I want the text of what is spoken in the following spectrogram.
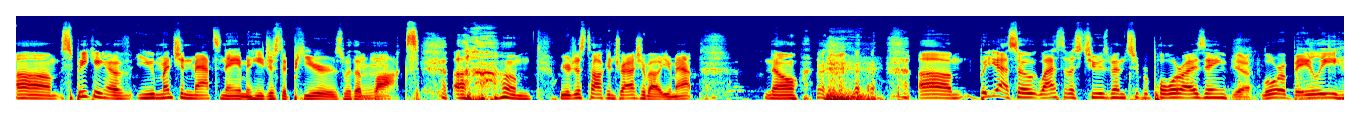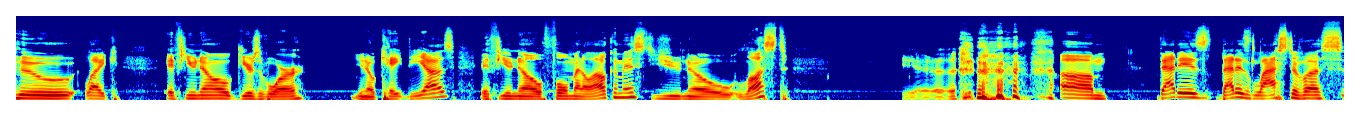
Um, speaking of, you mentioned Matt's name, and he just appears with a Mm-hmm. box. Um, we were just talking trash about you, Matt. No. um, but yeah, so Last of Us 2 has been super polarizing. Yeah. Laura Bailey, who, like, if you know Gears of War, you know Kait Diaz. If you know Full Metal Alchemist, you know Lust. Yeah. um, that is that is Last of Us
